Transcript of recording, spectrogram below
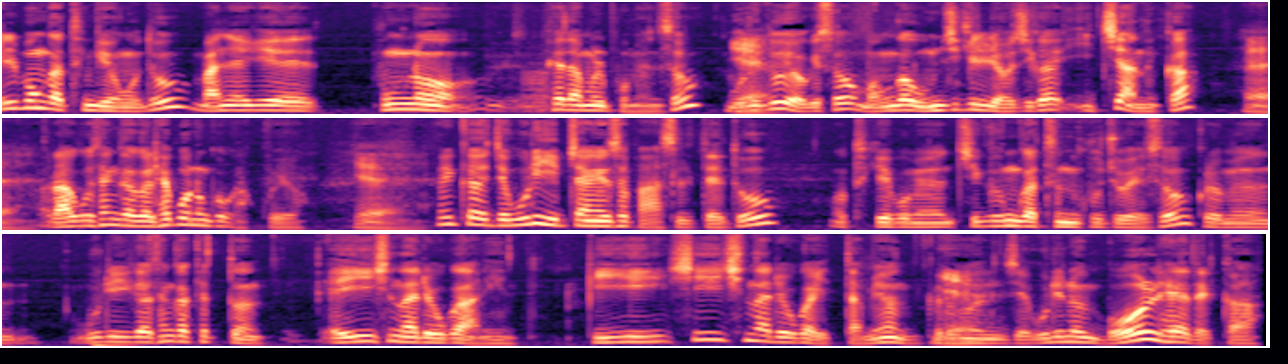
일본 같은 경우도 만약에 북러 회담을 보면서 예. 우리도 예. 여기서 뭔가 움직일 여지가 있지 않을까라고 예. 생각을 해보는 것 같고요. 예. 그러니까 이제 우리 입장에서 봤을 때도 어떻게 보면 지금 같은 구조에서 그러면 우리가 생각했던 A 시나리오가 아닌 B, C 시나리오가 있다면 그러면 예. 이제 우리는 뭘 해야 될까를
